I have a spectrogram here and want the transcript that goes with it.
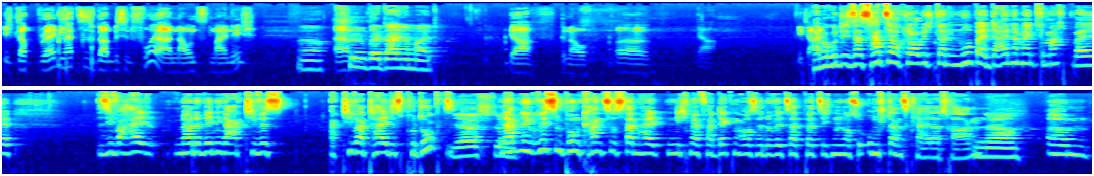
ich glaube, Brandy hat sie sogar ein bisschen vorher announced, meine ich. Ja, Ähm, schön bei Dynamite. Ja, genau. Äh, ja. egal. Aber gut, das hat sie auch, glaube ich, dann nur bei Dynamite gemacht, weil sie war halt mehr oder weniger aktives, aktiver Teil des Produkts. Ja, Und stimmt. ab einem gewissen Punkt kannst du es dann halt nicht mehr verdecken, außer du willst halt plötzlich nur noch so Umstandskleider tragen. Ja. Ähm,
